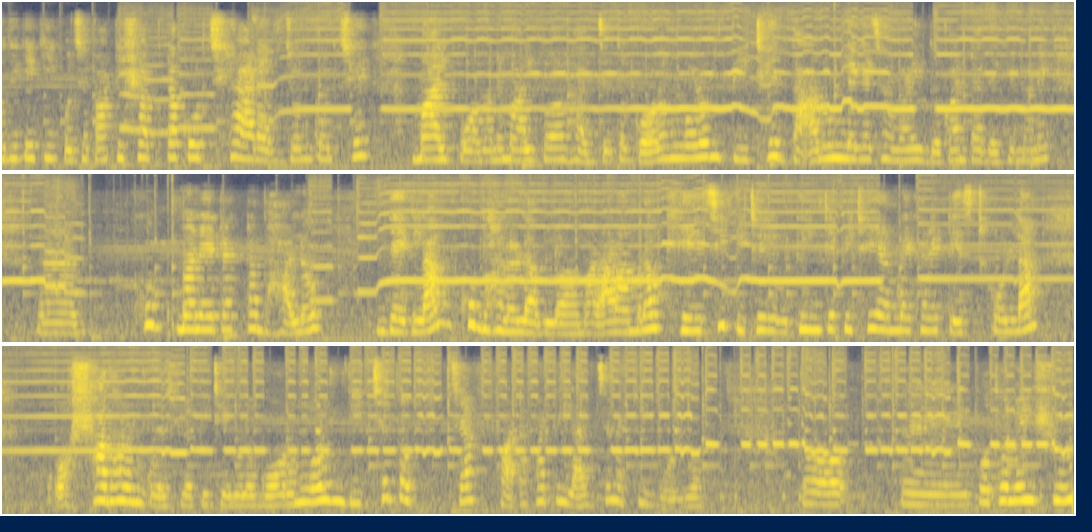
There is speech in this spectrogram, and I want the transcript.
ওদিকে কি করছে পাটি সাপটা করছে আর একজন করছে মালপোয়া মানে মালপোয়া ভাজছে। তো গরম গরম পিঠে দারুণ লেগেছে আমার এই দোকানটা দেখে মানে খুব মানে এটা একটা ভালো, দেখলাম, খুব ভালো লাগল আমার। আর আমরাও খেয়েছি, পিঠে, তিনটে পিঠেই আমরা এখানে টেস্ট করলাম। অসাধারণ করেছিল পিঠেগুলো গরম গরম দিচ্ছে তো, যা ফাটাফাটি লাগছে না, কি বলব? তো প্রথমেই শুরু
